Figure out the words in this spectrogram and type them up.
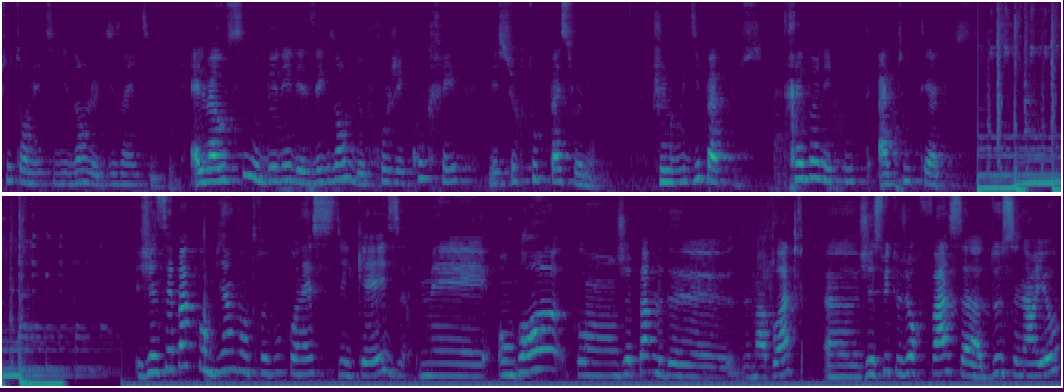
tout en utilisant le design thinking. Elle va aussi nous donner des exemples de projets concrets, mais surtout passionnants. Je ne vous dis pas plus. Très bonne écoute à toutes et à tous. Je ne sais pas combien d'entre vous connaissent Steelcase, mais en gros, quand je parle de, ma boîte, euh, je suis toujours face à deux scénarios.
